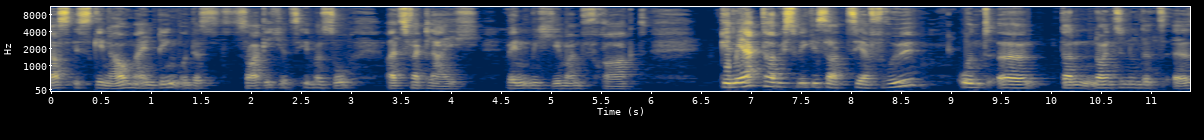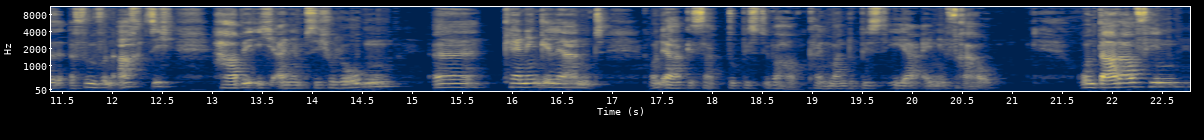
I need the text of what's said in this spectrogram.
das ist genau mein Ding und das sage ich jetzt immer so als Vergleich, wenn mich jemand fragt. Gemerkt habe ich es, wie gesagt, sehr früh und äh, dann 1985 habe ich einen Psychologen äh, kennengelernt und er hat gesagt, du bist überhaupt kein Mann, du bist eher eine Frau. Und daraufhin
